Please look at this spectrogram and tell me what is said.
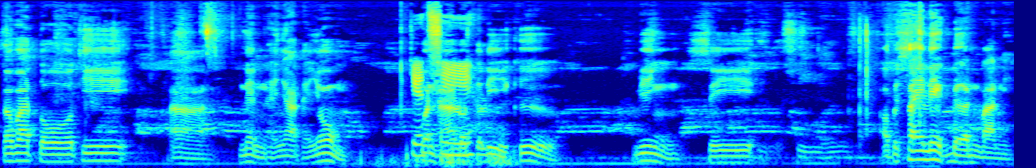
แต่ว่าตัวที่อ่าเน้นให้ญาติให้โยมเจ็ดควรหาสี่ลอตเตอรี่คือ วิ่งสี่เอาไปใส่เลขเดินบานนี่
